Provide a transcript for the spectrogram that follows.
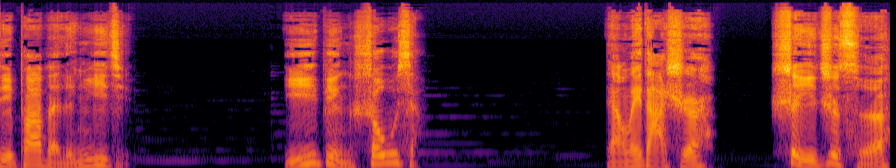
第八百零一集，一并收下。两位大师，事已至此，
